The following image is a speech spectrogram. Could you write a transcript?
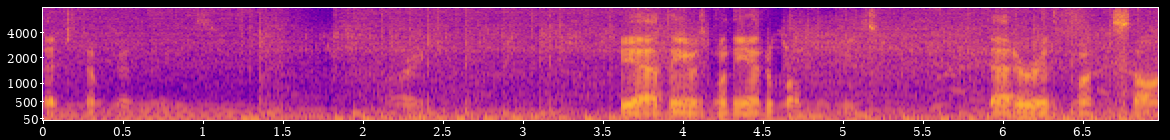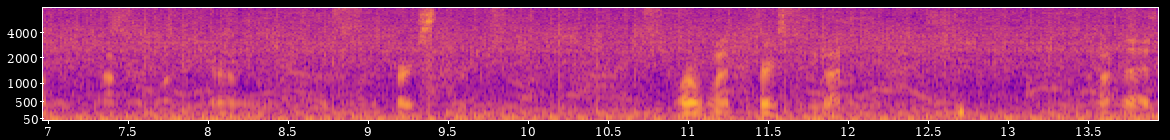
that's just no good movies. Sorry. Yeah, I think it was one of the Underworld movies. Or is one of the Saws one of the early one of the first three. Or one of the first two Underworld movies. One of those.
